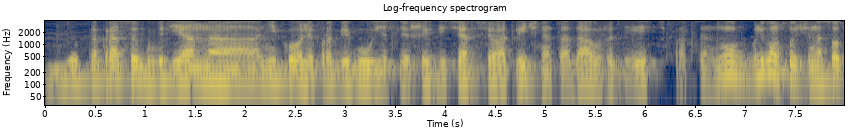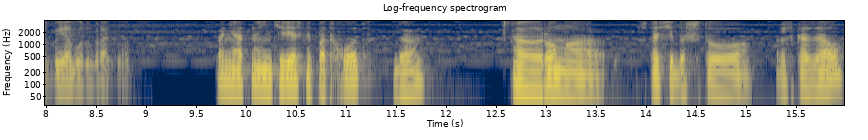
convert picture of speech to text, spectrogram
Вот как раз и будет. Я на Николе пробегу, если 60 все отлично, тогда уже 200%. Ну, в любом случае, на сотку я буду брать лот. Понятно, интересный подход, да. Э, Рома, спасибо, что рассказал.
